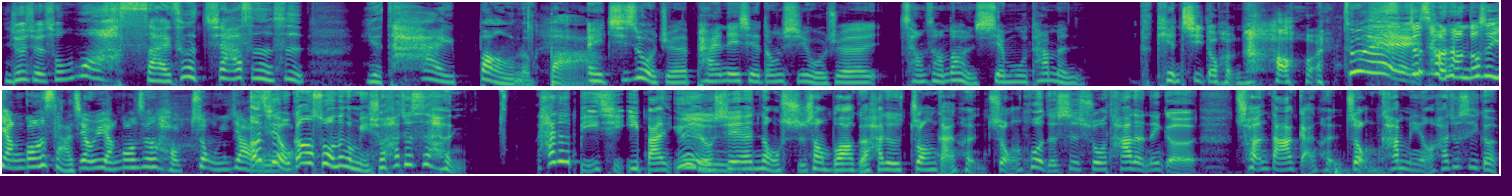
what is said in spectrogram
你就觉得说哇塞。哎，这个家真的是也太棒了吧！哎、欸，其实我觉得拍那些东西，我觉得常常都很羡慕他们天气都很好、欸。哎，对，就常常都是阳光洒进，因为阳光真的好重要、喔。而且我刚刚说的那个米修，他就是很。他就是比起一般，因为有些那种时尚 blogger，他就是妆感很重，或者是说她的那个穿搭感很重。她没有，她就是一个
